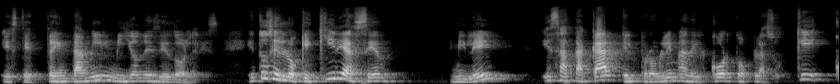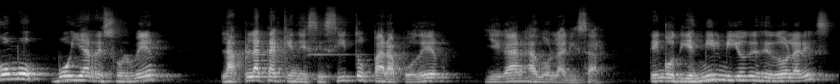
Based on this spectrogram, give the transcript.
este, 30 mil millones de dólares. Entonces, lo que quiere hacer Milei es atacar el problema del corto plazo. ¿Qué, ¿Cómo voy a resolver la plata que necesito para poder llegar a dolarizar? Tengo 10 mil millones de dólares,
